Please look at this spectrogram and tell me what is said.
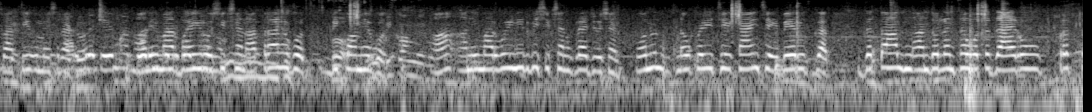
स्वाती उमेश राठोड आणि मार बहिरो शिक्षण अत्रा हे गोत बी कॉम हे गोत आणि मार वहिनीर बी शिक्षण ग्रॅज्युएशन म्हणून नोकरीचे कायचे बेरोजगार. जता आंदोलन होत जायरो प्रत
